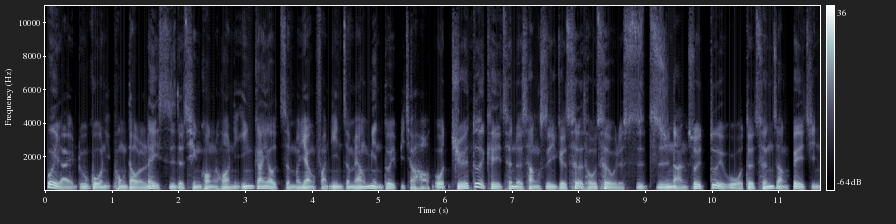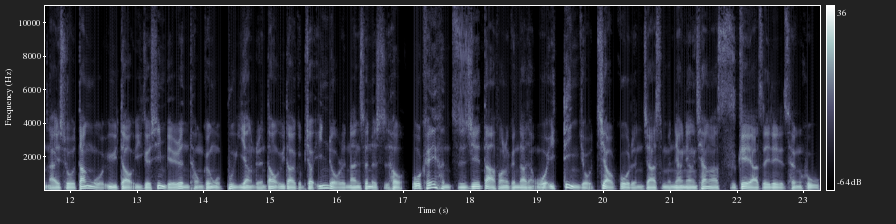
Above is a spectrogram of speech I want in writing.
未来如果你碰到了类似的情况的话，你应该要怎么样反应，怎么样面对比较好？我绝对可以称得上是一个彻头彻尾的死直男，所以对我的成长背景来说，当我遇到一个性别认同跟我不一样的人，当我遇到一个比较阴柔的男生的时候，我可以很直接大方的跟大家讲，我一定有叫过人家什么娘娘腔啊、死 gay 啊这一类的称呼。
